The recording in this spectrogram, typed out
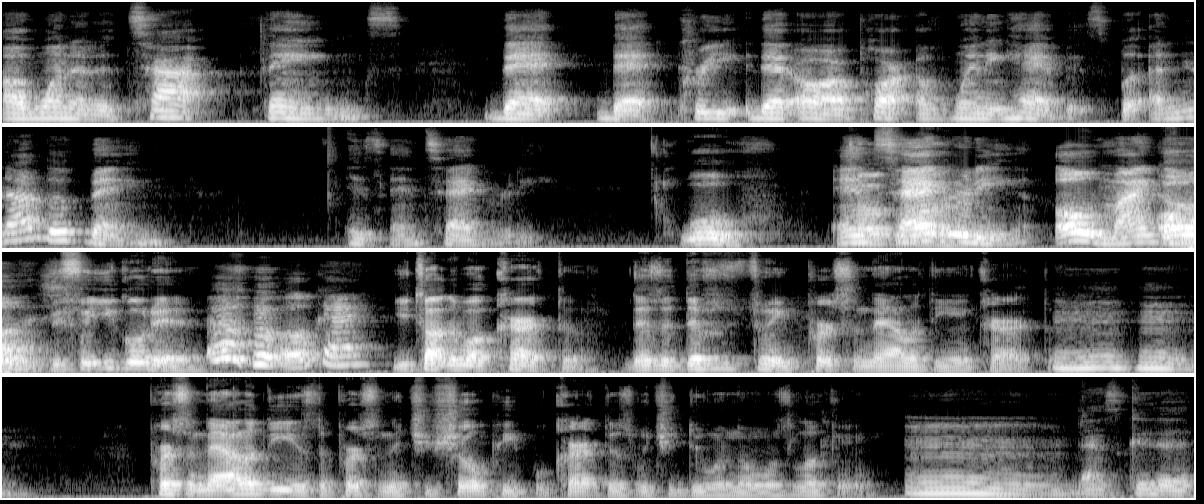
are one of the top things that that create that are a part of winning habits. But another thing is integrity. Whoa. Integrity. Oh my gosh. Oh, before you go there. okay. You talked about character. There's a difference between personality and character. Mm-hmm. Personality is the person that you show people. Character is what you do when no one's looking. Mm, that's good.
